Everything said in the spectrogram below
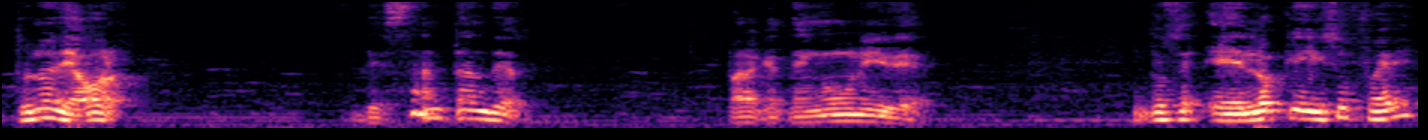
Esto no es de ahora, de Santander, para que tengan una idea. Entonces, él lo que hizo fue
